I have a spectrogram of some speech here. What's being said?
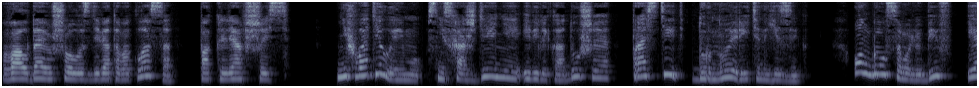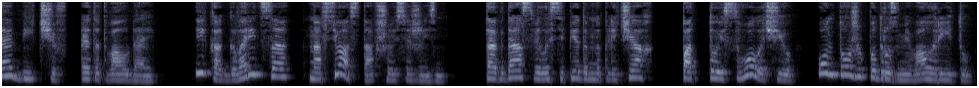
Валдай ушел из девятого класса, поклявшись. Не хватило ему снисхождения и великодушия простить дурной Ритин язык. Он был самолюбив и обидчив, этот Валдай, и, как говорится, на всю оставшуюся жизнь. Тогда с велосипедом на плечах, под той сволочью, он тоже подразумевал Риту,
